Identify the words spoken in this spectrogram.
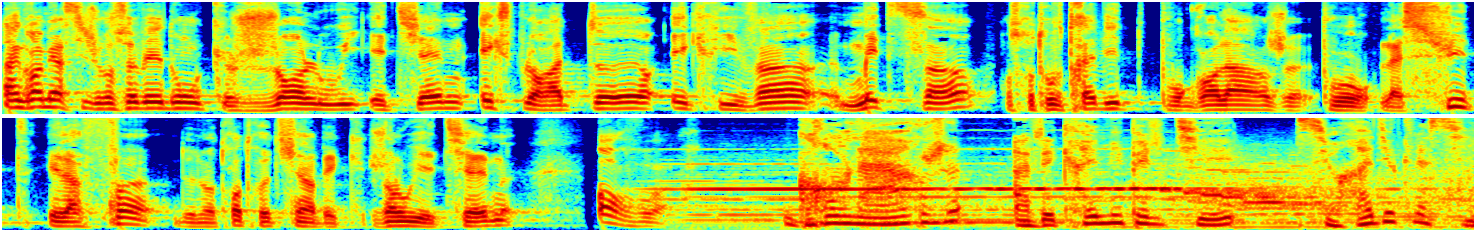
Un grand merci. Je recevais donc Jean-Louis Etienne, explorateur, écrivain, médecin. On se retrouve très vite pour Grand Large pour la suite et la fin de notre entretien avec Jean-Louis Etienne. Au revoir. Grand Large avec Rémi Pelletier sur Radio Classique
